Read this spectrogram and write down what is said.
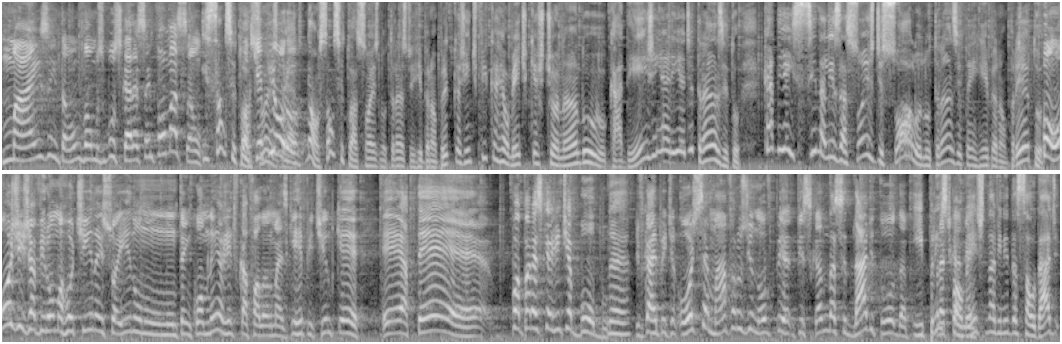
mas então vamos buscar essa informação. E são situações. Porque piorou. Beto, não, são situações no trânsito de Ribeirão Preto que a gente fica realmente questionando: cadê a engenharia de trânsito? Cadê as sinalizações de solo no trânsito em Ribeirão Preto? Bom, hoje já virou uma rotina isso aí, não, não, não tem como nem a gente ficar falando mais aqui, repetindo, porque é até. Pô, Parece que a gente é bobo É. de ficar repetindo. Hoje, semáforos de novo pi- piscando na cidade toda. E principalmente na Avenida Saudade,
